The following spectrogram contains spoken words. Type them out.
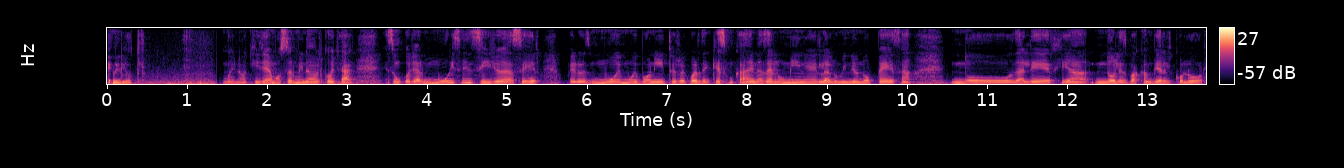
en el otro bueno, aquí ya hemos terminado el collar. Es un collar muy sencillo de hacer, pero es muy, muy bonito. Y recuerden que son cadenas de aluminio y el aluminio no pesa, no da alergia, no les va a cambiar el color.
